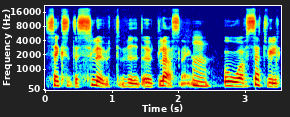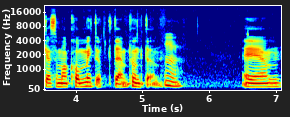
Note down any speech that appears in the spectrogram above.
sexet är slut vid utlösning. Mm. Oavsett vilka som har kommit upp till den punkten. Mm. Ehm,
